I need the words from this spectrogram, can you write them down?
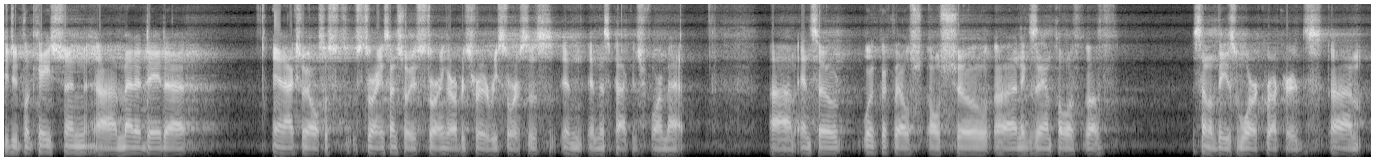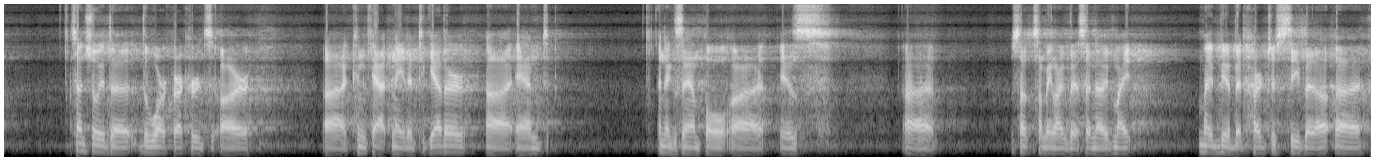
deduplication, uh, metadata, and actually also st storing, essentially storing arbitrary resources in, in this package format. Um, and so real quickly I'll, sh I'll show uh, an example of, of, some of these WARC records. Um, essentially the, the WARC records are uh, concatenated together uh, and an example is uh, is something like this. I know it might might be a bit hard to see, but uh,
